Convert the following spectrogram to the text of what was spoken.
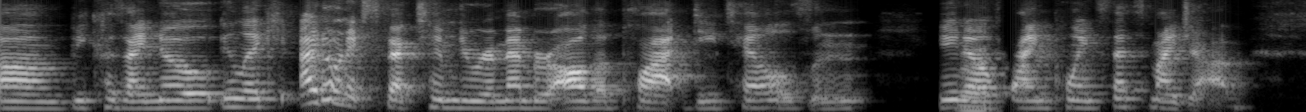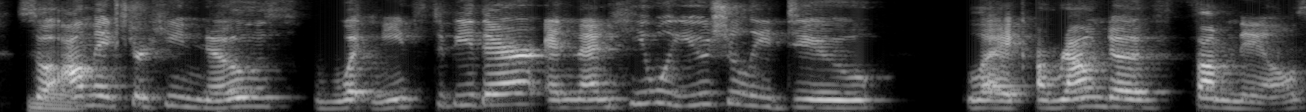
Um, because I know, like, I don't expect him to remember all the plot details and, you know, Right. fine points. That's my job. So Right. I'll make sure he knows what needs to be there. And then he will usually do like a round of thumbnails.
